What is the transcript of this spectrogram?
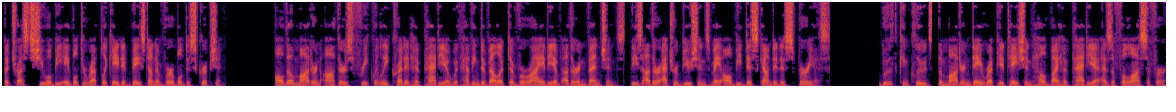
but trusts she will be able to replicate it based on a verbal description. Although modern authors frequently credit Hypatia with having developed a variety of other inventions, these other attributions may all be discounted as spurious. Booth concludes, the modern-day reputation held by Hypatia as a philosopher,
